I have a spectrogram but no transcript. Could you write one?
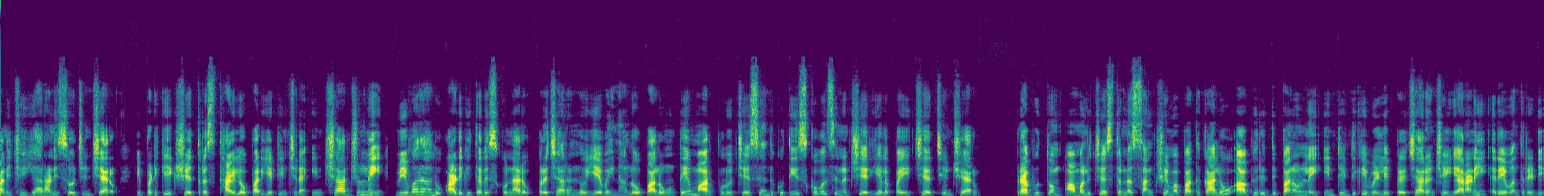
పనిచేయాలని సూచించారు. ఇప్పటికే క్షేత్రస్థాయిలో పర్యటించిన ఇన్ఛార్జుల్ని వివరాలు అడిగి తెలుసుకున్నారు. ప్రచారంలో ఏవైనా లోపాలు ఉంటే మార్పులు చేసేందుకు తీసుకోవాల్సిన చర్యలపై చర్చించారు. ప్రభుత్వం అమలు చేస్తున్న సంక్షేమ పథకాలు అభివృద్ధి పనుల్ని ఇంటింటికి వెళ్ళి ప్రచారం చేయాలని రేవంత్ రెడ్డి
